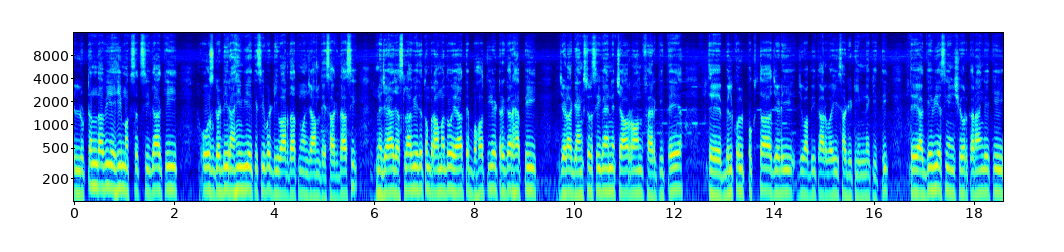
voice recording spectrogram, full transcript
ਲੁੱਟਣ ਦਾ ਵੀ ਇਹੀ ਮਕਸਦ ਸੀਗਾ ਕਿ ਉਸ ਗੱਡੀ ਰਾਹੀਂ ਵੀ ਇਹ ਕਿਸੇ ਵੱਡੀ ਵਾਰਦਾਤ ਨੂੰ ਅੰਜਾਮ ਦੇ ਸਕਦਾ ਸੀ। ਨਜਾਇਜ਼ ਅਸਲਾ ਵੀ ਇਹਦੇ ਤੋਂ ਬਰਾਮਦ ਹੋਇਆ ਤੇ ਬਹੁਤ ਹੀ ਇਹ ਟ੍ਰਿਗਰ ਹੈਪੀ ਜਿਹੜਾ ਗੈਂਗਸਟਰ ਸੀਗਾ, ਇਹਨੇ ਚਾਰ ਰੌਂਦ ਫਾਇਰ ਕੀਤੇ ਆ। ਤੇ ਬਿਲਕੁਲ ਪੁਖਤਾ ਜਿਹੜੀ ਜਵਾਬੀ ਕਾਰਵਾਈ ਸਾਡੀ ਟੀਮ ਨੇ ਕੀਤੀ। ਤੇ ਅੱਗੇ ਵੀ ਅਸੀਂ ਇਨਸ਼ੋਰ ਕਰਾਂਗੇ ਕਿ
